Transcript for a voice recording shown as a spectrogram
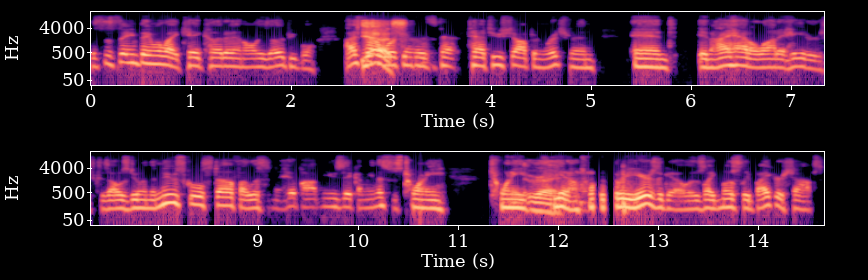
It's the same thing with like K Cutta and all these other people. I started yes. working at this ta- tattoo shop in Richmond, and and I had a lot of haters because I was doing the new school stuff. I listened to hip hop music. I mean, this was 20, 20, right. you know, 23 years ago. It was like mostly biker shops.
